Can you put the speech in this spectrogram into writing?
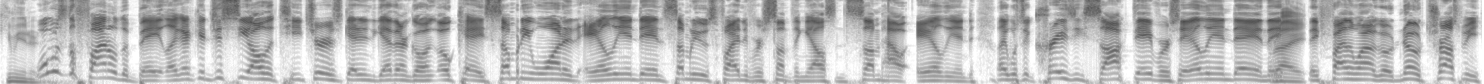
community. What was the final debate? Like I could just see all the teachers getting together and going, "Okay, somebody wanted Alien Day and somebody was fighting for something else, and somehow Alien like was it Crazy Sock Day versus Alien Day?" And they Right. they finally want to go, "No, trust me,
